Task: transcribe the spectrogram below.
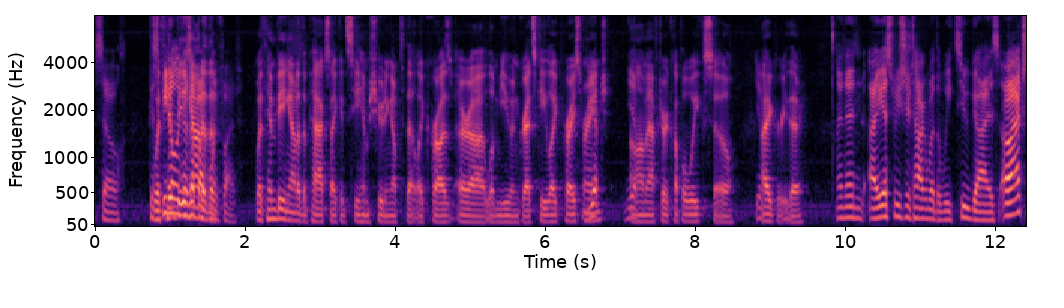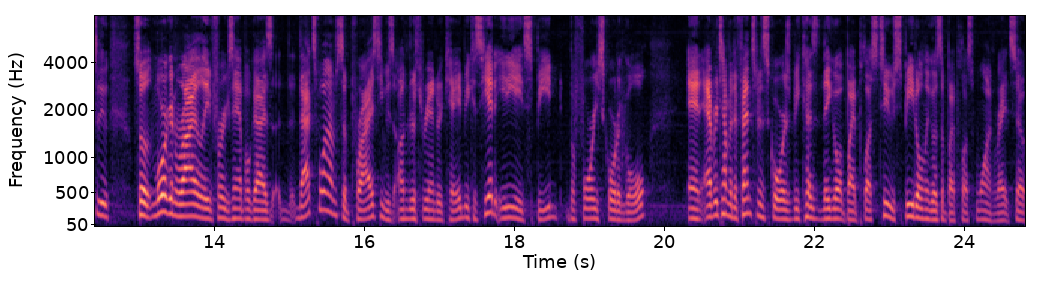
So, because speed only goes up by the- 0.5. With him being out of the packs, I could see him shooting up to that like Cros or uh, Lemieux and Gretzky like price range yep. Um, after a couple weeks. So Yep. I agree there. And then I guess we should talk about the week two guys. Oh, actually, so Morgan Rielly, for example, guys, th- that's when I'm surprised he was under 300K because he had 88 speed before he scored a goal. And every time a defenseman scores, because they go up by plus two, speed only goes up by plus one, right? So,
